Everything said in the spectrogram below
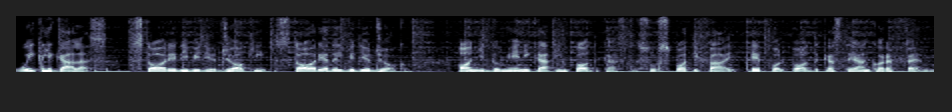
Weekly Calas, storie di videogiochi, storia del videogioco. Ogni domenica in podcast su Spotify, Apple Podcast e Anchor FM.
